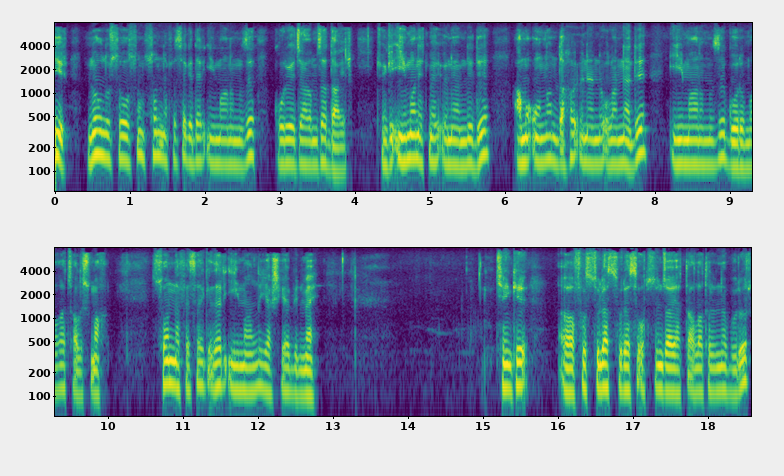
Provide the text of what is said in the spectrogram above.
1. Nə olursa olsun son nəfəsə qədər imanımızı qoruyacağımıza dair. Çünki iman etmək önəmlidir, amma ondan daha önəmli olan nədir? İmanımızı qorumağa çalışmaq. Son nəfəsə qədər imanlı yaşaya bilmək. Çünki ə, Fussilat surəsi 30-cu ayətdə Allah Teala nə buyurur?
